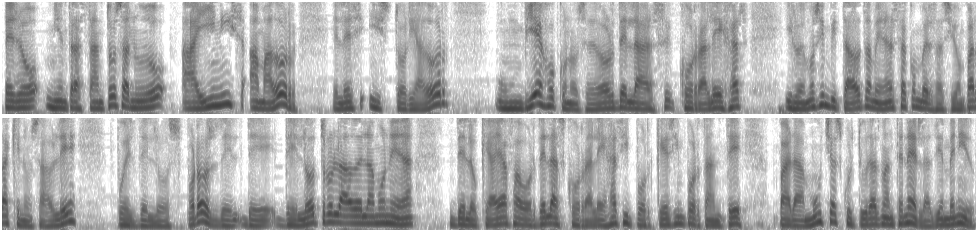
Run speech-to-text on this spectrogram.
Pero mientras tanto, saludo a Inis Amador. Él es historiador un viejo conocedor de las corralejas y lo hemos invitado también a esta conversación para que nos hable pues de los pros, de, del otro lado de la moneda, de lo que hay a favor de las corralejas y por qué es importante para muchas culturas mantenerlas. Bienvenido.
